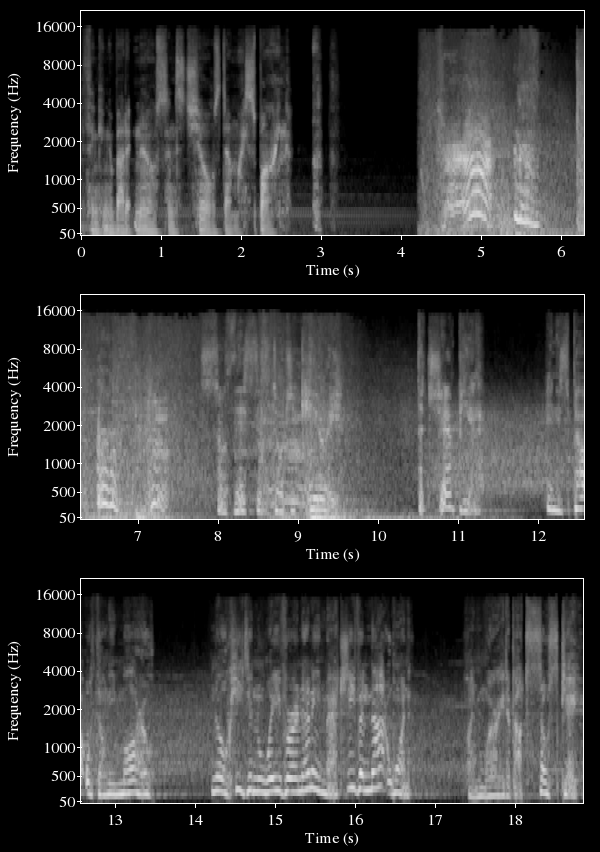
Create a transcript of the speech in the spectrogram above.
Thinking about it now sends chills down my spine. So this is Dojigiri, the champion. In his bout with Onimaru. No, he didn't waver in any match, even that one. I'm worried about Sosuke.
